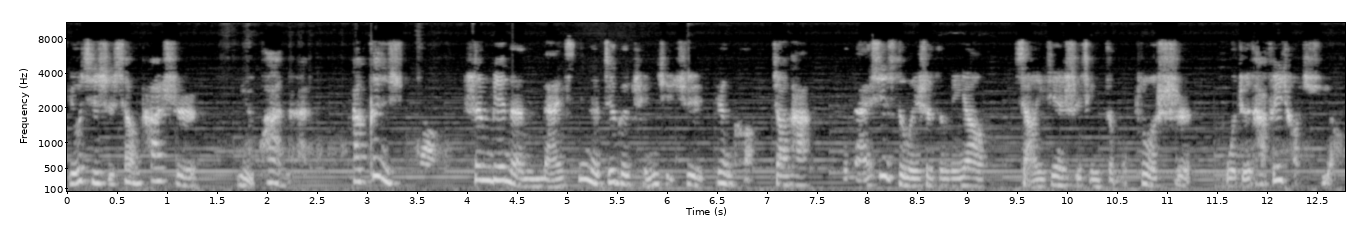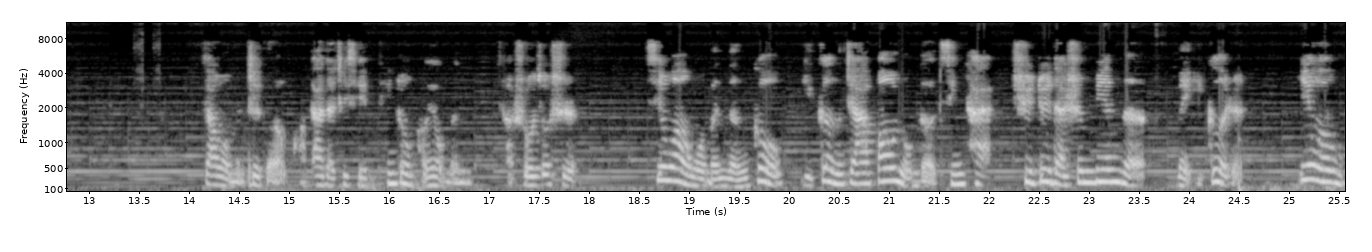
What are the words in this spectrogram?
尤其是像他是女跨男，他更需要身边的男性的这个群体去认可，教他男性思维是怎么样想一件事情，怎么做事。我觉得他非常需要。像我们这个广大的这些听众朋友们想说，就是希望我们能够以更加包容的心态去对待身边的每一个人，因为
